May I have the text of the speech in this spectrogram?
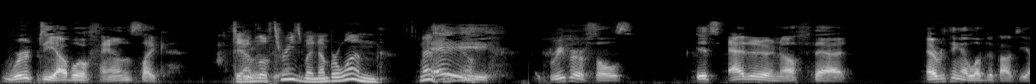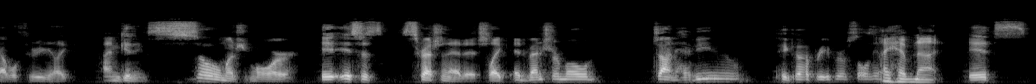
We're Diablo fans, like, Diablo Through 3 is my number one. Yeah, there you go. hey, Reaper of Souls, it's added enough that everything I loved about Diablo 3, like, I'm getting so much more. It, it's just scratching that itch. Like, adventure mode, John, have you picked up Reaper of Souls yet? I have not. it's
